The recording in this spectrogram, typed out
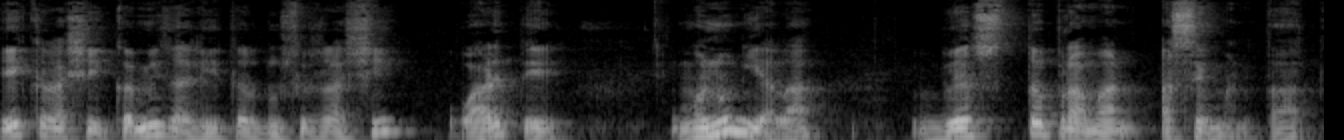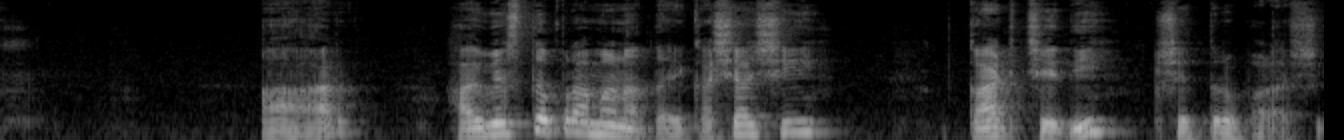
एक राशी कमी झाली तर दुसरी राशी वाढते. म्हणून याला व्यस्त प्रमाण असे म्हणतात. आर हा व्यस्त प्रमाणात आहे. कशाशी? काटछेदी क्षेत्रफळाशी.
